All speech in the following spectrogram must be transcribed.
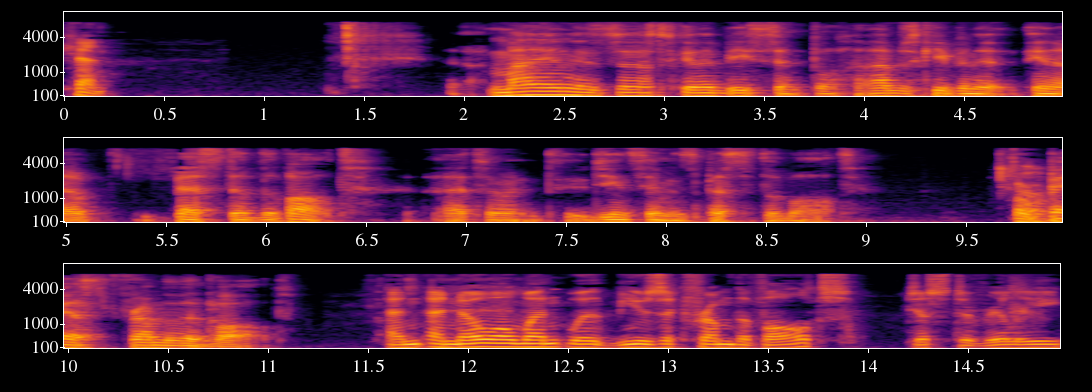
Ken. Mine is just going to be simple. I'm just keeping it, you know, best of the vault. That's what Gene Simmons best of the vault, or oh. best from the vault. And and no one went with music from the vault just to really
